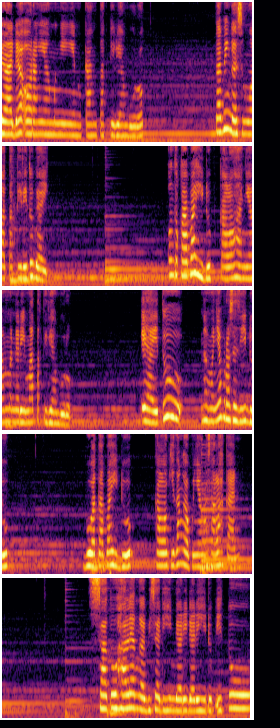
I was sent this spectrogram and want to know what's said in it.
Gak ada orang yang menginginkan takdir yang buruk, tapi gak semua takdir itu baik. Untuk apa hidup kalau hanya menerima takdir yang buruk? Ya itu namanya proses hidup. Buat apa hidup kalau kita gak punya masalah kan? Satu hal yang gak bisa dihindari dari hidup itu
